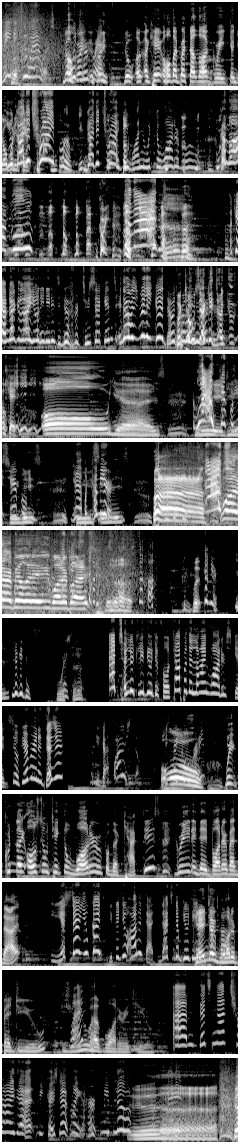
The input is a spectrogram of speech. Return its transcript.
maybe two hours. No, Hold Green, your breath. No, I, I can't hold my breath that long, Green. Then You Nobody gotta can. try, Blue. You gotta try. Be one with the water, Blue. Come on, Blue. No, no, no, Green. Come Okay, I'm not gonna lie. You only needed to do it for two seconds, and that was really good. That was For two seconds. I- uh, okay. Oh yes. Wow, careful, you careful. this? yeah, Do but come here. this? Ah! Water ability, water Okay, blast. stop, stop. What? Come here. Look at this. What's Right here. that? Absolutely beautiful. Top of the line water skin. So if you're ever in a desert, you got water still. It's pretty cool, Oh, right? Wait, couldn't I also take the water from the cactus, green, and then water bend that? Yes, sir, you could. You could do all of that. That's the beauty Can't of I water. water bend you? Because you have water in you. Um, let's not try that because that might hurt me, Blue.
